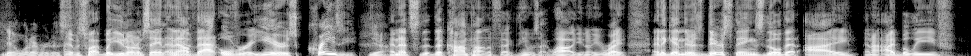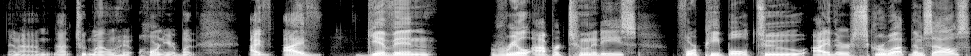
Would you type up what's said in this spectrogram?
yeah. Whatever it is. If it's five, but you know what I'm saying? And now Yeah. that over a year is crazy. Yeah. And that's the, the compound effect. And he was like, wow, you know, you're right. And again, there's there's things though that I and I believe, and I'm not tooting my own horn here, but I've I've given real opportunities for people to either screw up themselves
